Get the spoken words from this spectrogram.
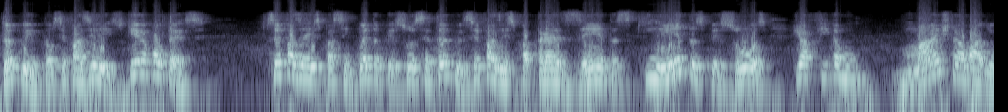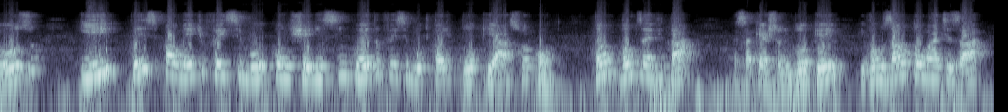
Tranquilo, então você fazia isso. O que, que acontece? Você fazer isso para 50 pessoas, você é tranquilo. Você fazer isso para 300, 500 pessoas, já fica mais trabalhoso e principalmente o Facebook, quando chega em 50, o Facebook pode bloquear a sua conta. Então vamos evitar essa questão de bloqueio e vamos automatizar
